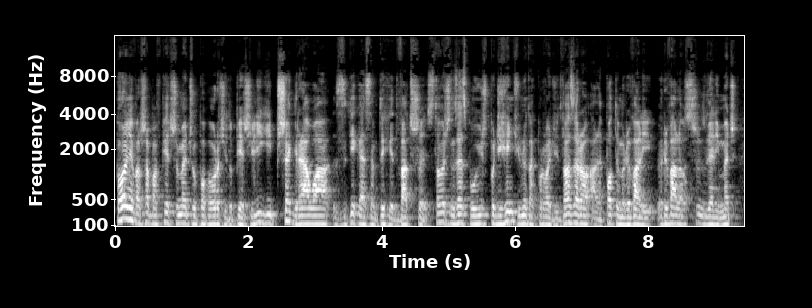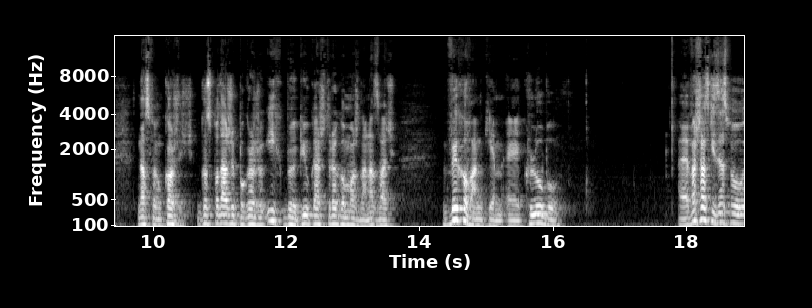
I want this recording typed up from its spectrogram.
Polonia Warszawa w pierwszym meczu po powrocie do pierwszej ligi przegrała z GKS-em Tychy 2-3. Stołeczny zespół już po 10 minutach prowadził 2-0, ale potem rywali, rywale ostrzygnęli mecz na swoją korzyść. Gospodarzy pogrążył ich były piłkarz, którego można nazwać wychowankiem e, klubu. E, warszawski zespół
